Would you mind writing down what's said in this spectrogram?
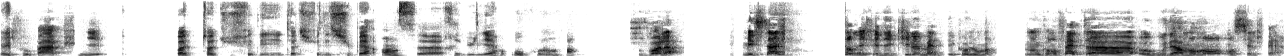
Il ne faut pas appuyer. Toi, toi, tu fais des, toi, tu fais des super anses euh, régulières au colombin. Voilà. Mais ça, j'en ai fait des kilomètres des colombins. Donc en fait, euh, au bout d'un moment, on sait le faire.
